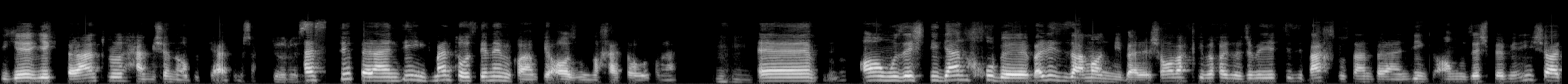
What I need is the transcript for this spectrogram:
دیگه یک برند رو همیشه نابود کرده باشم. درست پس توی برندینگ من توصیه نمی کنم که آزمون و خطا بکنم. آموزش دیدن خوبه ولی زمان می‌بره. شما وقتی که بخواید راجع به یه چیزی مخصوصا برندینگ آموزش ببینی شاید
